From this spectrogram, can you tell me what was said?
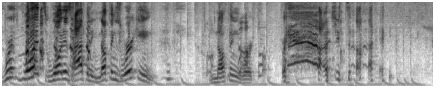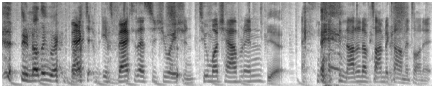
Where, what? what is happening? Nothing's working. Nothing worked. How did you die? Dude, nothing worked. Back to it's back to that situation. Too much happening. yeah. not enough time to comment on it.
